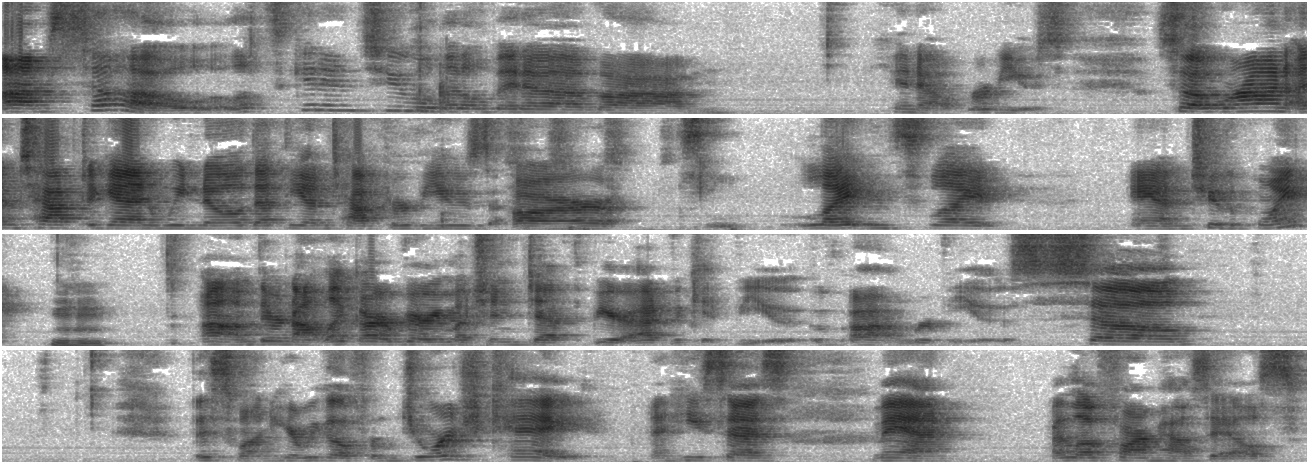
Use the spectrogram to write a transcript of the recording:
Um, so let's get into a little bit of, um, you know, reviews. So we're on Untappd again. We know that the Untappd reviews are light and slight and to the point. hmm Um, they're not like our very much in depth BeerAdvocate view um, reviews. So this one, here we go from George K. And he says, "Man, I love farmhouse ales."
